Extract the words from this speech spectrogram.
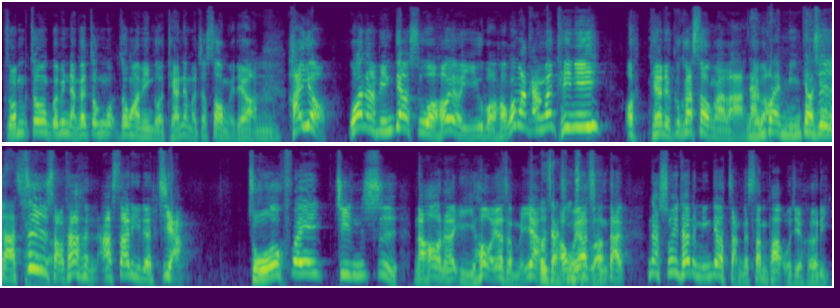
中中国国民党跟中国中华民国，听你嘛就爽了对吧？嗯、还有我那民调输我好有义务不？我嘛赶快听你哦，听得更加爽啊嘛。难怪民调先拉起。至少他很阿萨利的讲。卓非金氏，然后呢，以后要怎么样？都讲清楚了。我要承担。那所以他的民调涨个三趴，我觉得合理，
